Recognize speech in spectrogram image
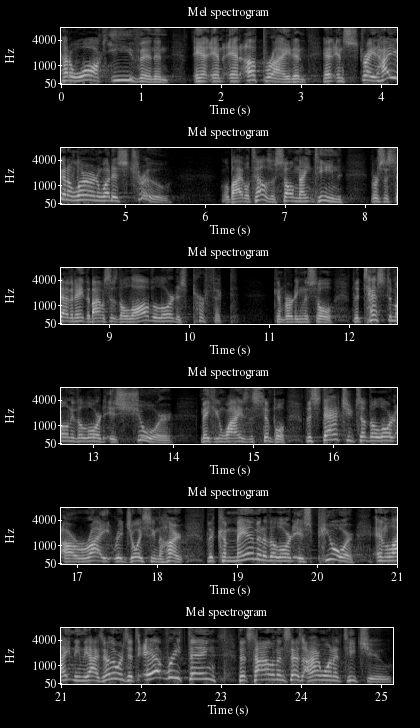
How to walk even and, and, and, and upright and, and, and straight? How are you going to learn what is true? Well, the Bible tells us, Psalm 19, verses 7 8, the Bible says, The law of the Lord is perfect, converting the soul. The testimony of the Lord is sure making wise the simple. The statutes of the Lord are right, rejoicing the heart. The commandment of the Lord is pure, enlightening the eyes. In other words, it's everything that Solomon says, I want to teach you.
